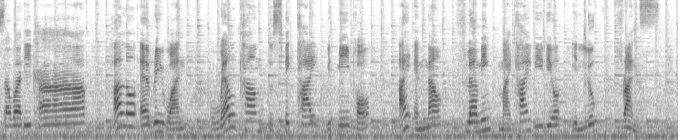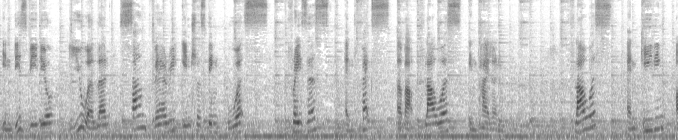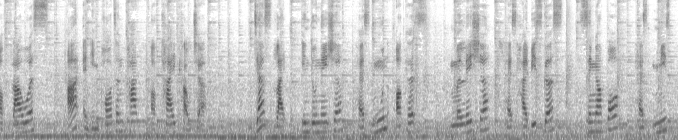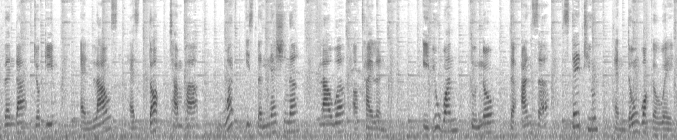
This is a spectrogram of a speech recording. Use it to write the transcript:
Sawadee. Hello everyone. Welcome to Speak Thai with me Paul. I am now filming my Thai video in Luc, France. In this video, you will learn some very interesting words, phrases, and facts about flowers in Thailand. Flowers and giving of flowers are an important part of Thai culture. Just like Indonesia has moon orchids, Malaysia has hibiscus, Singapore has Miss Vanda Joaquim, and Laos has Dok Champa. What is the national flower of Thailand? If you want to know the answer, stay tuned and don't walk away.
